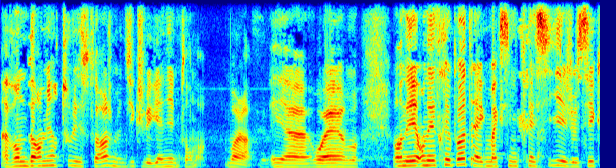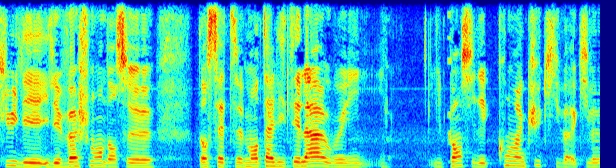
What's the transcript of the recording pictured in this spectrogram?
avant de dormir tous les soirs, je me dis que je vais gagner le tournoi. Voilà. Et euh, ouais, on est on est très potes avec Maxime Cressy et je sais que lui, il est il est vachement dans ce dans cette mentalité là où il, il- il pense, il est convaincu qu'il va qu'il va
